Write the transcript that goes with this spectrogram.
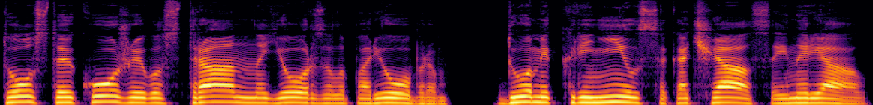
Толстая кожа его странно ерзала по ребрам, домик кренился, качался и нырял.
